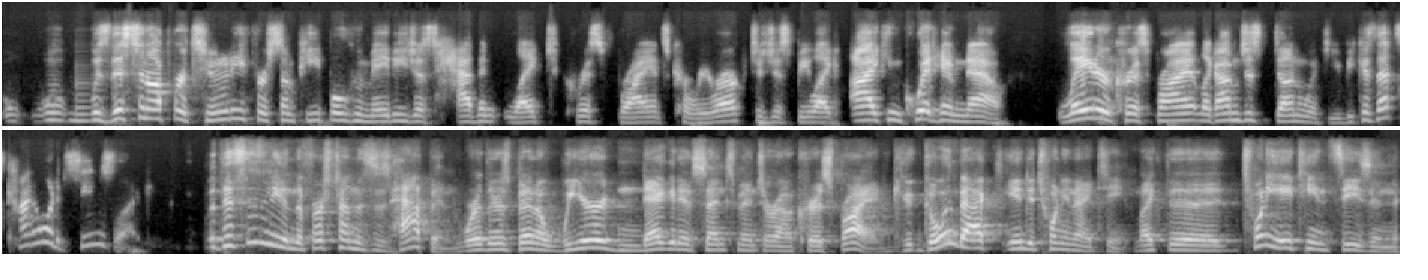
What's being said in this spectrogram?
w- was this an opportunity for some people who maybe just haven't liked Kris Bryant's career arc to just be like, I can quit him now? Later, Kris Bryant, like I'm just done with you because that's kind of what it seems like. But this isn't even the first time this has happened where there's been a weird negative sentiment around Kris Bryant. Going back into 2019, like the 2018 season,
